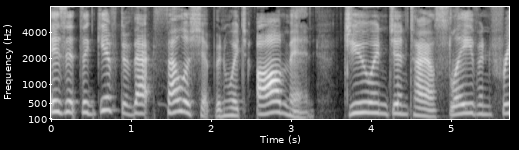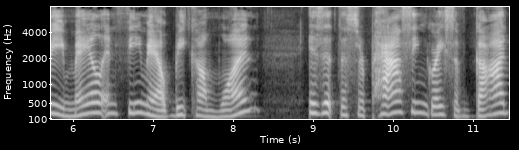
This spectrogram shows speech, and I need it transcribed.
Is it the gift of that fellowship in which all men, Jew and Gentile, slave and free, male and female, become one? Is it the surpassing grace of God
